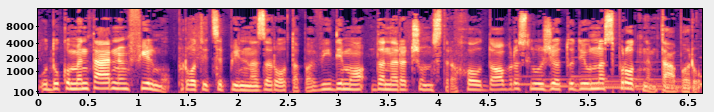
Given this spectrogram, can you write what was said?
V dokumentarnem filmu Proticepilna zarota pa vidimo, da na račun strahov dobro služijo tudi v nasprotnem taboru.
